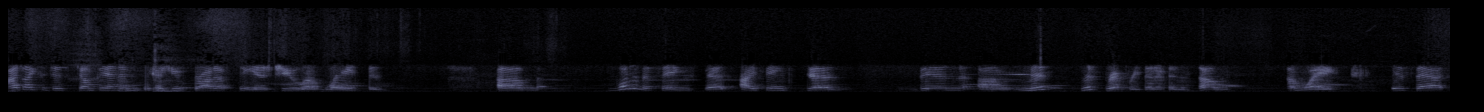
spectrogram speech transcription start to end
I'd like to just jump in, and because you brought up the issue of wages, um, one of the things that I think has been um, mis- misrepresented in some some way is that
